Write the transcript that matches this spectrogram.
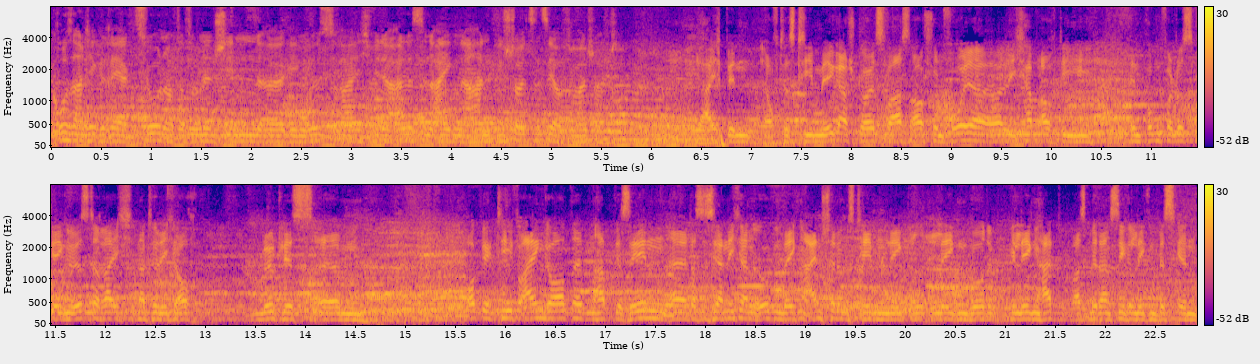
Großartige Reaktion auf das Unentschieden äh, gegen Österreich, wieder alles in eigener Hand. Wie stolz sind Sie auf die Mannschaft? Ja, ich bin auf das Team mega stolz, war es auch schon vorher, weil ich habe auch die, den Punktverlust gegen Österreich natürlich auch möglichst ähm, objektiv eingeordnet und habe gesehen, äh, dass es ja nicht an irgendwelchen Einstellungsthemen liegen würde, gelegen hat, was mir dann sicherlich ein bisschen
